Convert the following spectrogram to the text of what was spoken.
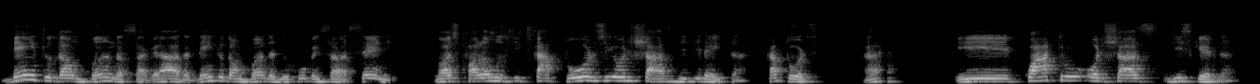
dentro da Umbanda Sagrada, dentro da Umbanda de Rubens Saraceni, nós falamos de 14 orixás de direita. 14. Né? E quatro orixás de esquerda.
